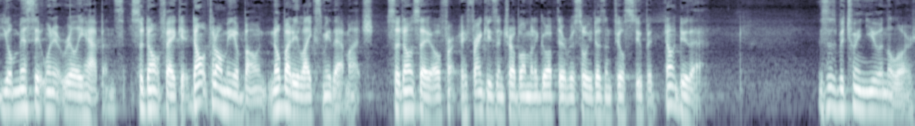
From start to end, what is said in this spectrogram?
you'll miss it when it really happens. So don't fake it. Don't throw me a bone. Nobody likes me that much. So don't say, oh, if Frankie's in trouble, I'm going to go up there so he doesn't feel stupid. Don't do that. This is between you and the Lord.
